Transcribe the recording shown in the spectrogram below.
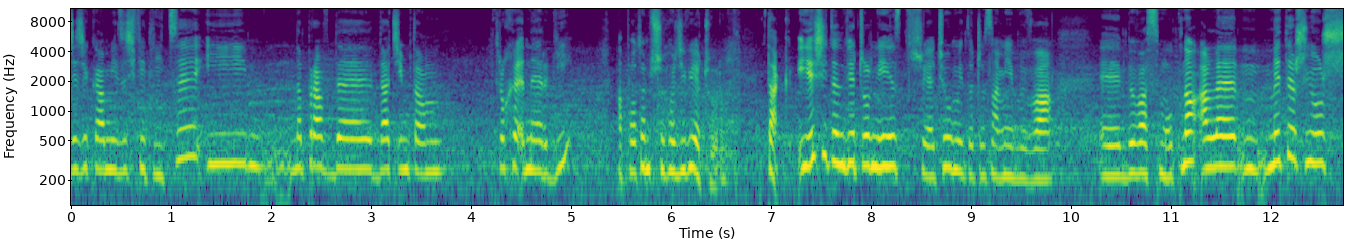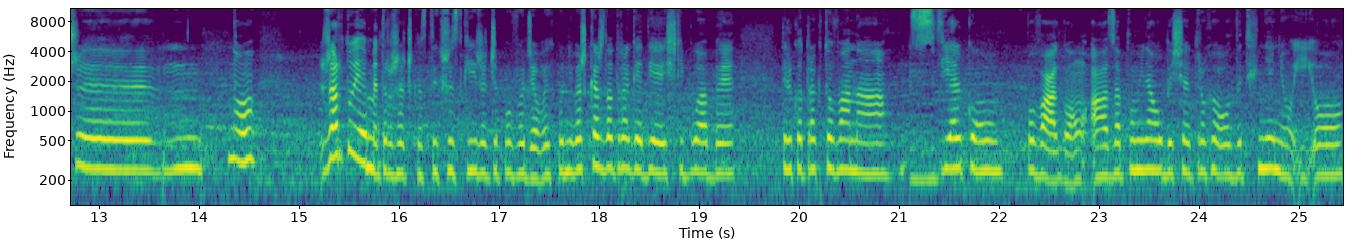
dzieciakami ze świetlicy i naprawdę dać im tam trochę energii. A potem przychodzi wieczór. Tak, jeśli ten wieczór nie jest przyjaciółmi, to czasami bywa, e, bywa smutno, ale my też już mm, no, żartujemy troszeczkę z tych wszystkich rzeczy powodziowych, ponieważ każda tragedia, jeśli byłaby tylko traktowana z wielką powagą, a zapominałoby się trochę o wytchnieniu i o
